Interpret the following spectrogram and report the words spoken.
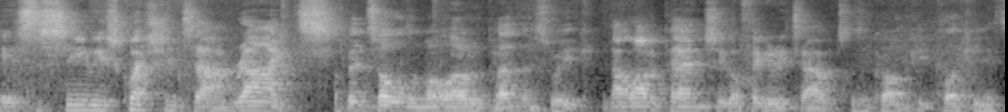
It's the serious question time. Right. I've been told I'm not allowed a pen this week Not allowed a pen, so you've got to figure it out. because I can't keep clicking it.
